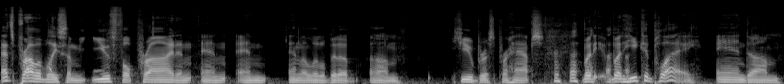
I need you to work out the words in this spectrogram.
that's probably some youthful pride and and and and a little bit of um, hubris perhaps, but but he could play and. Um,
